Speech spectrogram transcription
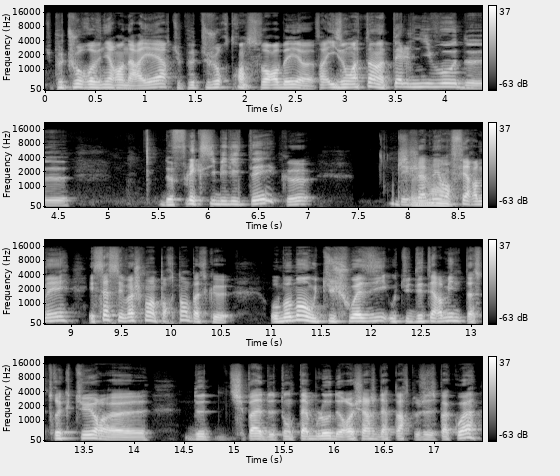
tu peux toujours revenir en arrière, tu peux toujours transformer. Enfin, ils ont atteint un tel niveau de, de flexibilité que tu jamais enfermé. Et ça, c'est vachement important parce que au moment où tu choisis, où tu détermines ta structure de, je sais pas, de ton tableau de recherche d'appart ou je sais pas quoi,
